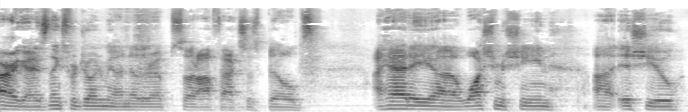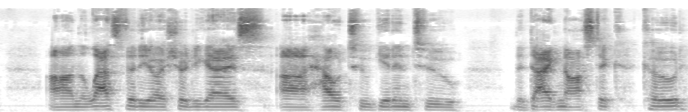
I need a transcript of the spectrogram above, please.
All right, guys, thanks for joining me on another episode Off Axis Builds. I had a uh, washing machine uh, issue. On the last video, I showed you guys uh, how to get into the diagnostic code.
